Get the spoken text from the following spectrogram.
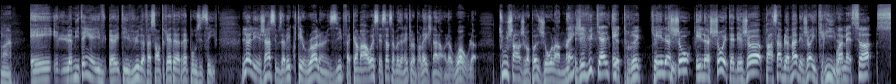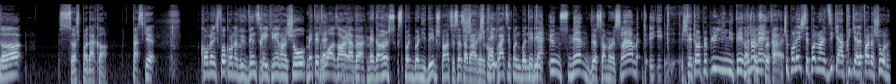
Ouais. Et le meeting a, a été vu de façon très, très, très positive. Là, les gens, si vous avez écouté Raw lundi, faites comme, ah ouais, c'est ça, ça va donner Triple H. Non, non, là, wow, là. Tout changera pas du jour au lendemain. J'ai vu quelques Et- trucs. que- et le qui- show, et le show était déjà, passablement déjà écrit, là. Ouais, mais ça, ça, ça, je suis pas d'accord. Parce que combien de fois qu'on a vu Vince réécrire un show Mais trois heures mais avant? dans- mais dans un, c'est pas une bonne idée, puis je pense que ça, ça va arrêter. Je comprends que c'est pas une bonne idée. à une semaine de SummerSlam. t- et- et- J'étais un peu plus limité dans Mais ce non, que mais tu peux faire. euh, Triple H, c'est pas lundi qu'il a appris qu'il allait faire le show, là.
